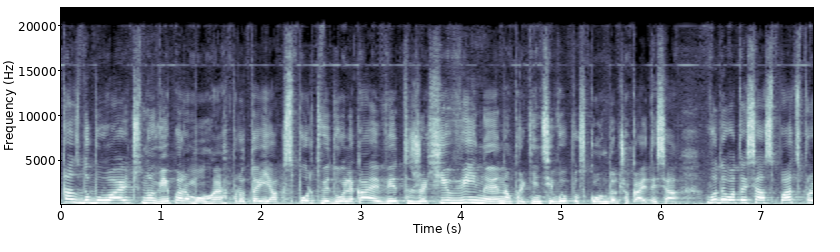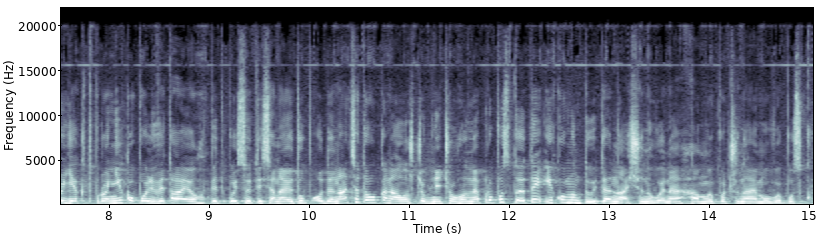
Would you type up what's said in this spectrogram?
та здобувають нові перемоги. Про те, як спорт відволікає від жахів війни. Наприкінці випуску дочекайтеся. Ви спецпроєкт про Нікополь. Вітаю! Підписуйтеся на Ютуб 11 каналу, щоб нічого не пропустити, і коментуйте наші новини. А ми починаємо випуск.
